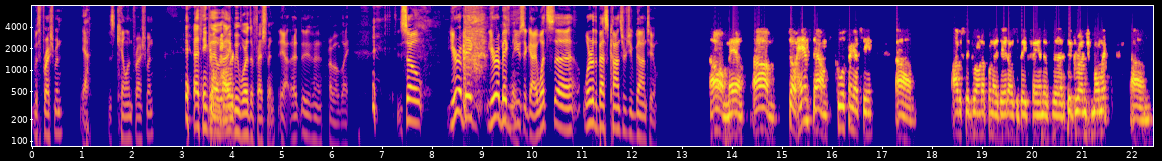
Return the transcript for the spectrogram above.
with freshmen. Yeah. just killing freshmen. I think that, I think we were the freshmen. Yeah, that, uh, probably. so you're a big you're a big music guy. What's uh what are the best concerts you've gone to? Oh man. Um, so hands down, coolest thing I've seen. Um, obviously, growing up when I did, I was a big fan of the the grunge moment. Um,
